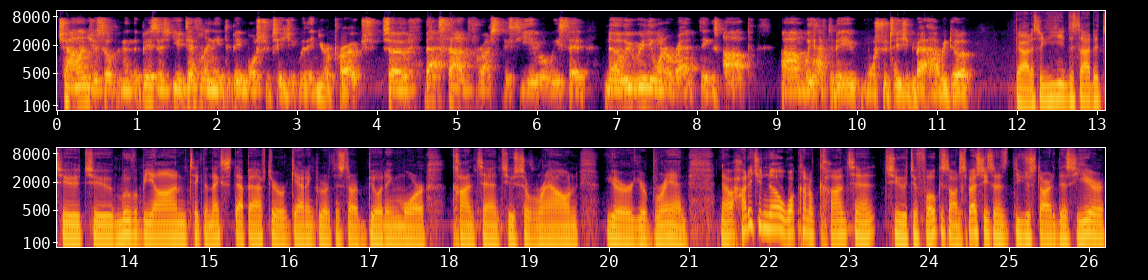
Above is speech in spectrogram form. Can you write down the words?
challenge yourself within the business, you definitely need to be more strategic within your approach. So that started for us this year where we said, no, we really want to ramp things up. Um, we have to be more strategic about how we do it. Got it. So you decided to to move beyond, take the next step after organic growth, and start building more content to surround your your brand. Now, how did you know what kind of content to to focus on? Especially since you just started this year,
